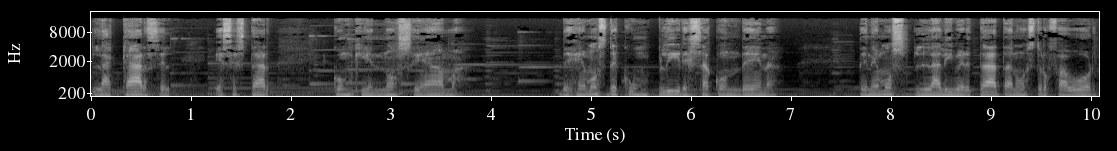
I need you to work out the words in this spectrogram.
La cárcel es estar con quien no se ama. Dejemos de cumplir esa condena. Tenemos la libertad a nuestro favor.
